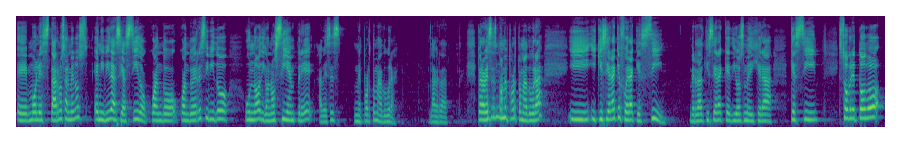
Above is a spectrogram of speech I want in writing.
eh, molestarnos, al menos en mi vida así ha sido. Cuando, cuando he recibido un no, digo, no siempre, a veces me porto madura, la verdad, pero a veces no me porto madura y, quisiera que fuera que sí, ¿verdad? Quisiera que Dios me dijera que sí. Sobre todo,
